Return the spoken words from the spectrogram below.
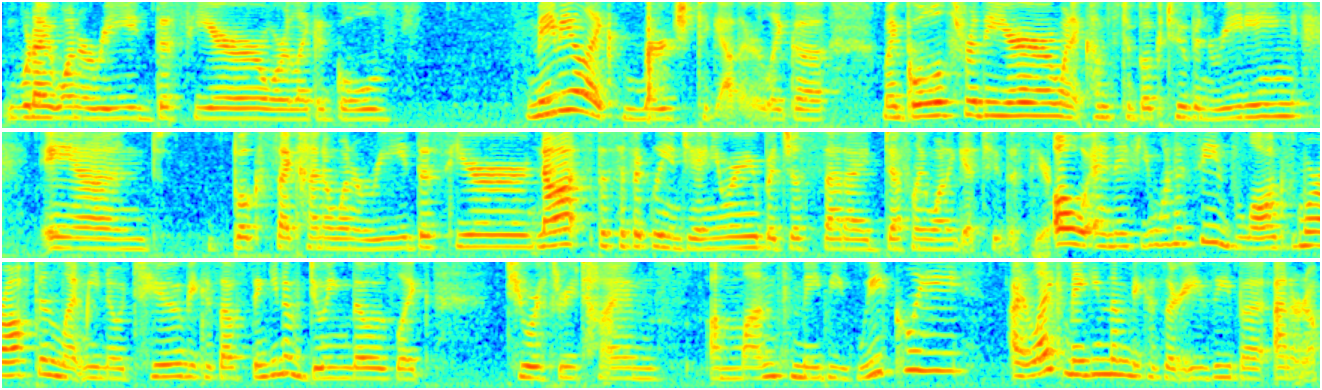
what I want to read this year or like a goals maybe like merged together like a uh, my goals for the year when it comes to booktube and reading and books I kind of want to read this year not specifically in January but just that I definitely want to get to this year. Oh and if you want to see vlogs more often let me know too because I was thinking of doing those like two or three times a month maybe weekly I like making them because they're easy, but I don't know.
